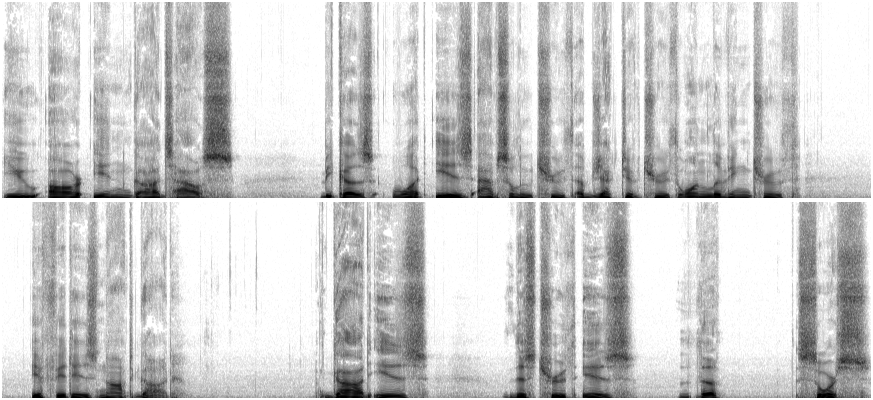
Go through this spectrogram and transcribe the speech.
You are in God's house. Because what is absolute truth, objective truth, one living truth, if it is not God? God is, this truth is the source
